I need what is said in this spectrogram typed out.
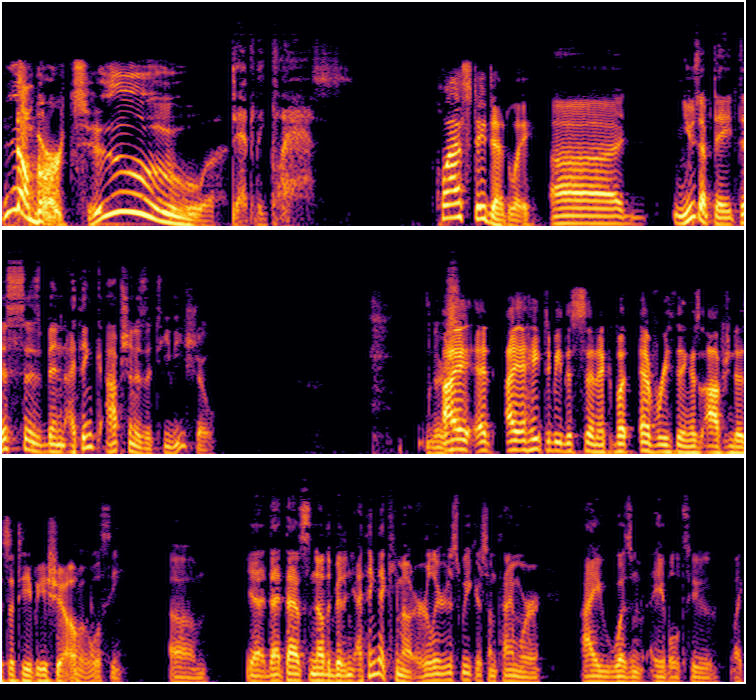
Number two, Deadly Class. Class Stay Deadly. Uh, news update. This has been, I think, option as a TV show. There's, I I hate to be the cynic, but everything is optioned as a TV show. well, we'll see. Um, yeah, that that's another bit. Of, I think that came out earlier this week or sometime where I wasn't able to like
